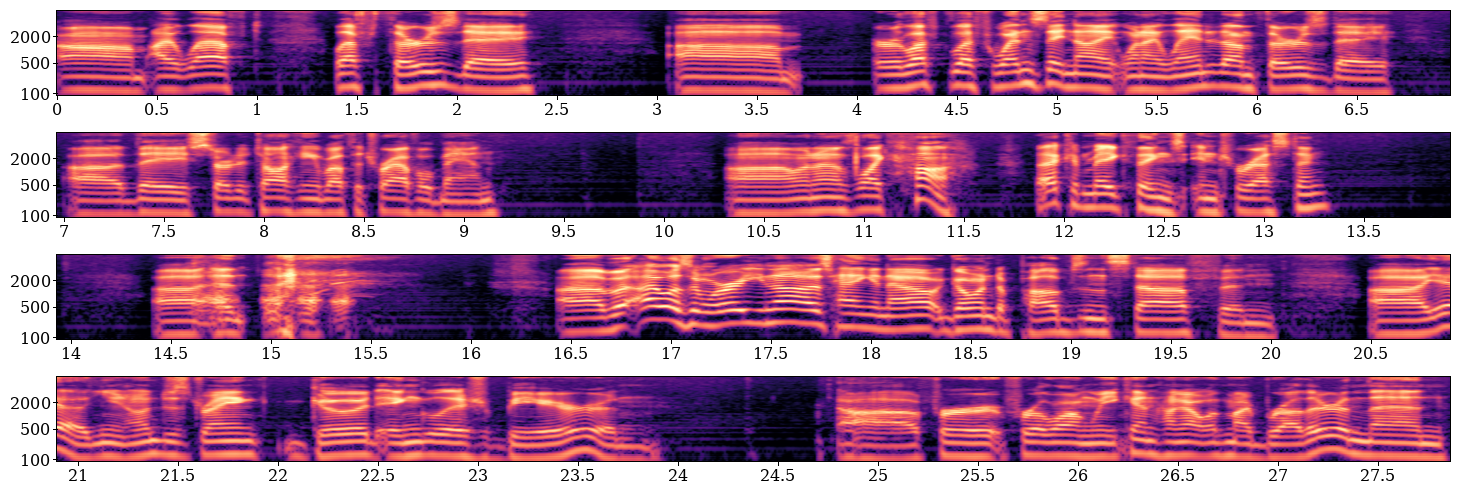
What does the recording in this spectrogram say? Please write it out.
Um, I left left Thursday, um, or left left Wednesday night. When I landed on Thursday, uh, they started talking about the travel ban, uh, and I was like, "Huh, that could make things interesting." Uh, and Uh, but I wasn't worried, you know. I was hanging out, going to pubs and stuff, and uh, yeah, you know, just drank good English beer and uh, for for a long weekend. Hung out with my brother, and then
